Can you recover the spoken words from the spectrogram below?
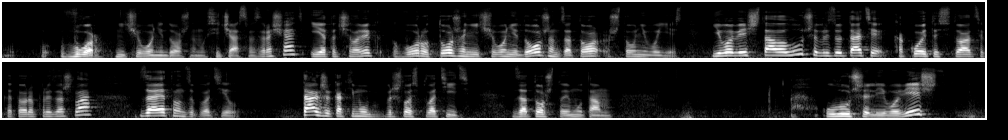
вор ничего не должен ему сейчас возвращать, и этот человек вору тоже ничего не должен за то, что у него есть. Его вещь стала лучше в результате какой-то ситуации, которая произошла, за это он заплатил. Так же, как ему пришлось платить за то, что ему там улучшили его вещь,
